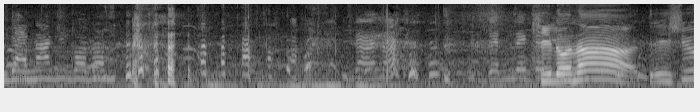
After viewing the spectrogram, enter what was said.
गाना की गाना। खिलौना त्रिशु।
